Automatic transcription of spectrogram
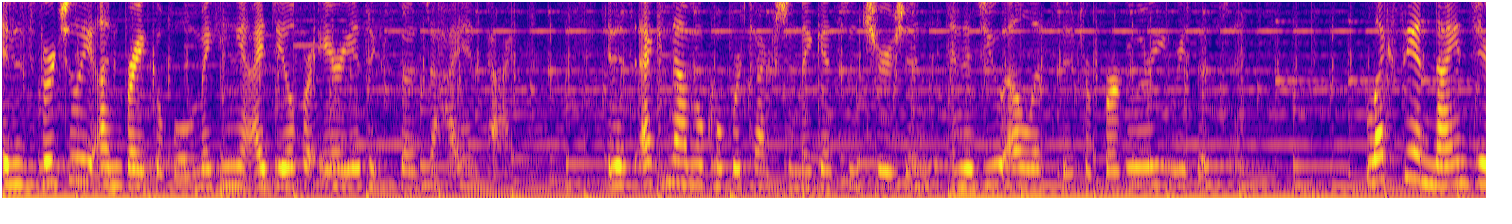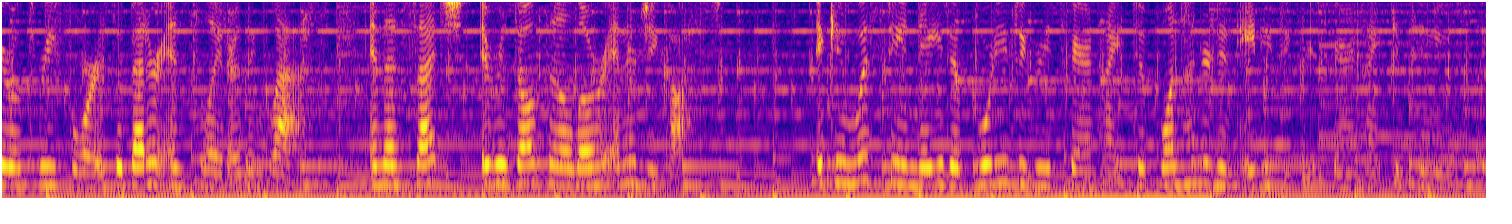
It is virtually unbreakable, making it ideal for areas exposed to high impact. It is economical protection against intrusion and is UL listed for burglary resistance. Lexan 9034 is a better insulator than glass, and as such, it results in a lower energy cost. It can withstand negative 40 degrees Fahrenheit to 180 degrees Fahrenheit continuously.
